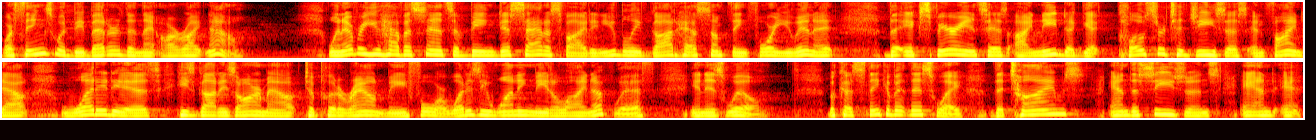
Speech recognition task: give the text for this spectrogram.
or things would be better than they are right now. Whenever you have a sense of being dissatisfied and you believe God has something for you in it, the experience is I need to get closer to Jesus and find out what it is He's got His arm out to put around me for. What is He wanting me to line up with in His will? Because think of it this way the times and the seasons and, and,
